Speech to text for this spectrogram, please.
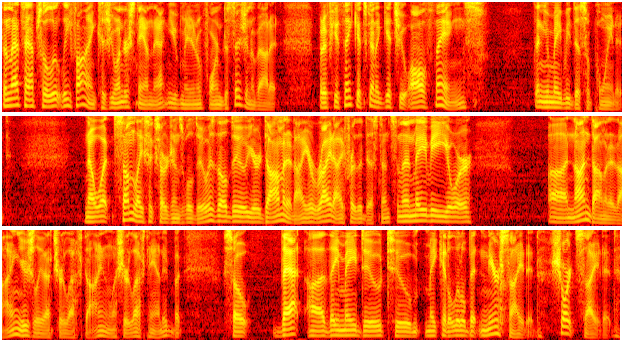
then that's absolutely fine because you understand that and you've made an informed decision about it. But if you think it's going to get you all things, then you may be disappointed. Now, what some LASIK surgeons will do is they'll do your dominant eye, your right eye for the distance, and then maybe your uh, non-dominant eye. Usually that's your left eye, unless you're left-handed. But so that uh, they may do to make it a little bit nearsighted, short-sighted,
